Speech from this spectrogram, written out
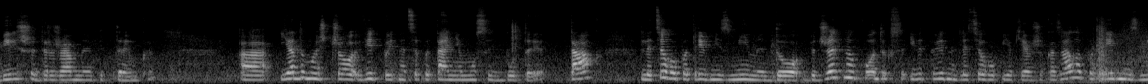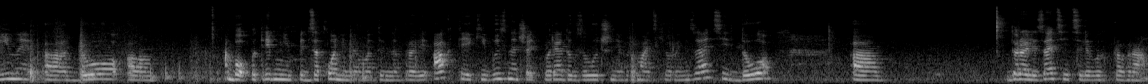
більше державної підтримки. Я думаю, що відповідь на це питання мусить бути так. Для цього потрібні зміни до бюджетного кодексу, і відповідно для цього, як я вже казала, потрібні зміни до або потрібні підзаконні нормативно-праві акти, які визначать порядок залучення громадських організацій до, до реалізації цільових програм.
